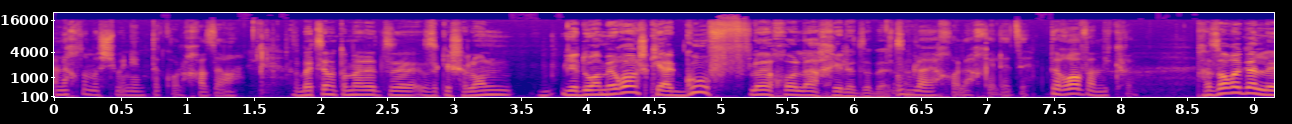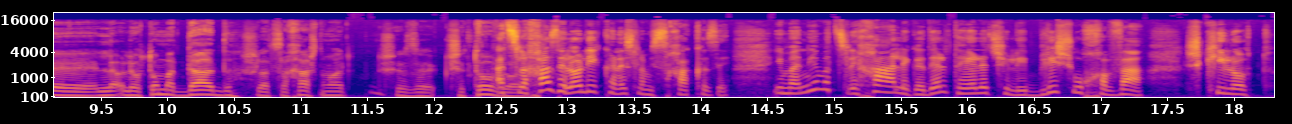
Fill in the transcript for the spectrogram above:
אנחנו משמינים את הכל חזרה. אז בעצם את אומרת, זה, זה כישלון ידוע מראש, כי הגוף לא יכול להכיל את זה בעצם. הוא לא יכול להכיל את זה, ברוב המקרים. חזור רגע ל, לא, לאותו מדד של הצלחה, זאת אומרת שזה, שטוב... הצלחה לא... זה לא להיכנס למשחק הזה. אם אני מצליחה לגדל את הילד שלי בלי שהוא חווה שקילות,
